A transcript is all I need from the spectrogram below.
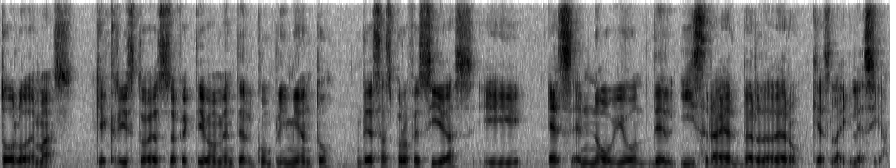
todo lo demás, que Cristo es efectivamente el cumplimiento de esas profecías y es el novio del Israel verdadero, que es la iglesia,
